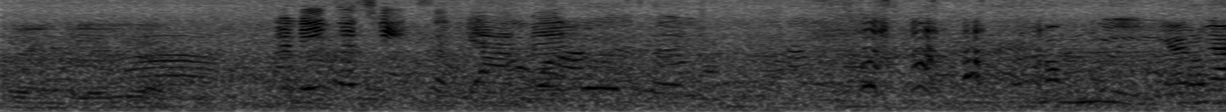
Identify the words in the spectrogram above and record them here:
ตัวเองไปเรื่อยๆอันนี้จะฉีกสัญญาณให้ลูกเลยมัมหมี่ยังไง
